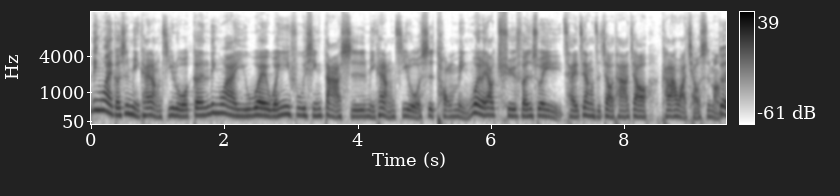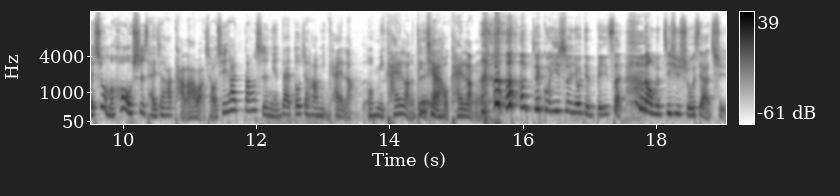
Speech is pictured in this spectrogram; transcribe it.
另外一个是米开朗基罗，跟另外一位文艺复兴大师米开朗基罗是同名，为了要区分，所以才这样子叫他叫卡拉瓦乔，是吗？对，是我们后世才叫他卡拉瓦乔，其实他当时的年代都叫他米开朗的。哦，米开朗听起来好开朗啊，结果一生有点悲惨。那我们继续说下去。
